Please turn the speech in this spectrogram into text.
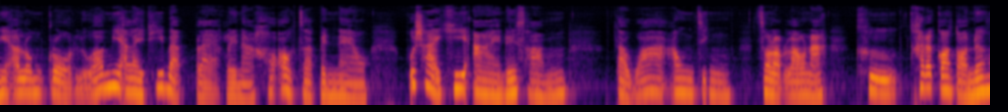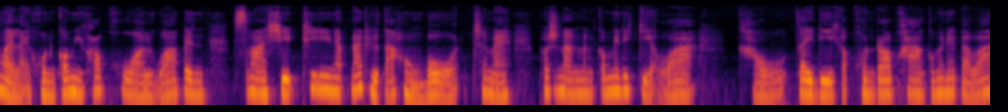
มีอารมณ์โกรธ หรือว่ามีอะไรที่แบบแปลกเลยนะ เขาออกจะเป็นแนว ผู้ชายขี้อายด้วยซ้ำ แต่ว่าเอาจริงสำหรับเรานะ คือฆาตกรต่อเนื่องหลาย ๆ คนก็มีครอบครัวหรือว่าเป็นสมาชิกที่นับหน้าถือตาของโบสถ์ใช่ไหม เพราะฉะนั้นมันก็ไม่ได้เกี่ยวว่า เขาใจดีกับคนรอบข้างก็ไม่ได้แปลว่า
